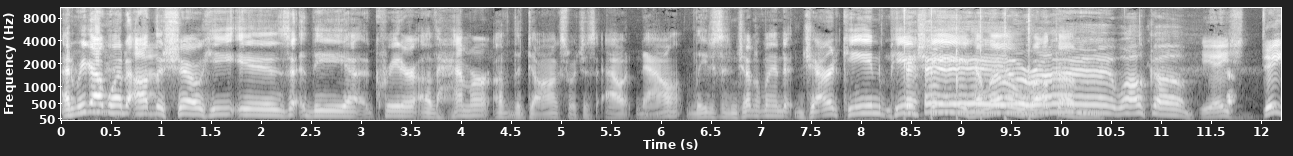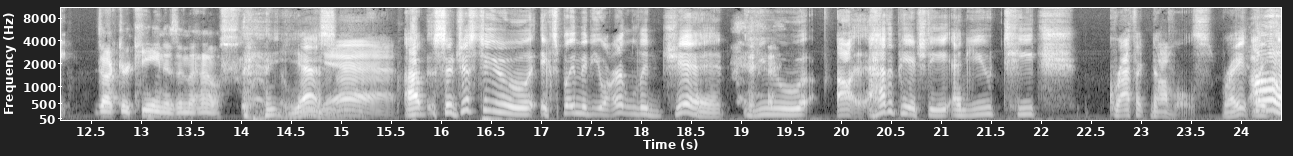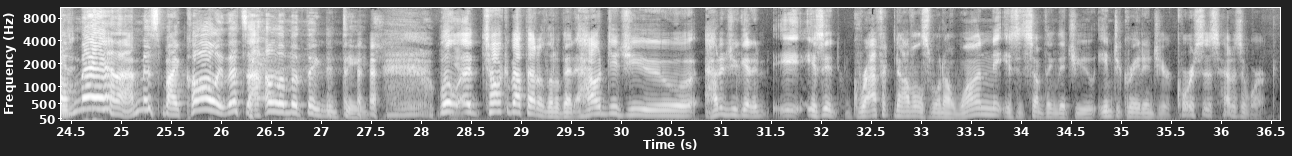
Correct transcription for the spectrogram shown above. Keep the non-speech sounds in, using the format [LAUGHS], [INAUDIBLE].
And we got one on the show. He is the uh, creator of Hammer of the Dogs, which is out now. Ladies and gentlemen, Jarret Keene, PhD. Hey, Hello, all welcome. welcome. PhD. Dr. Keene is in the house. [LAUGHS] yes. Yeah. Um, so just to explain that you are legit, you uh, have a PhD and you teach graphic novels, right? Like, oh is- man, I missed my calling. That's a hell of a thing to teach. [LAUGHS] well, uh, talk about that a little bit. How did you? How did you get it? Is it graphic novels 101? Is it something that you integrate into your courses? How does it work?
